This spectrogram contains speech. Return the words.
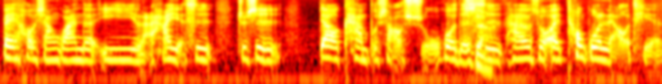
背后相关的意义来，他也是就是要看不少书，或者是他又说，哎、透过聊天，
